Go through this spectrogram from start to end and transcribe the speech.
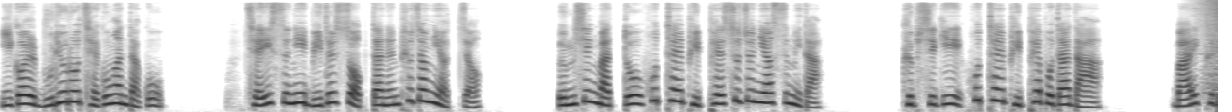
이걸 무료로 제공한다고 제이슨이 믿을 수 없다는 표정이었죠. 음식 맛도 호텔 뷔페 수준이었습니다. 급식이 호텔 뷔페보다 나아. 마이클이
